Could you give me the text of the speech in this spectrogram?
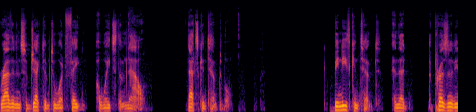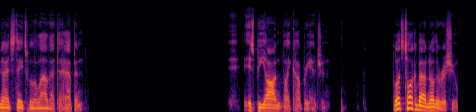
rather than subject them to what fate awaits them now. That's contemptible. Beneath contempt, and that the President of the United States will allow that to happen is beyond my comprehension. But let's talk about another issue.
